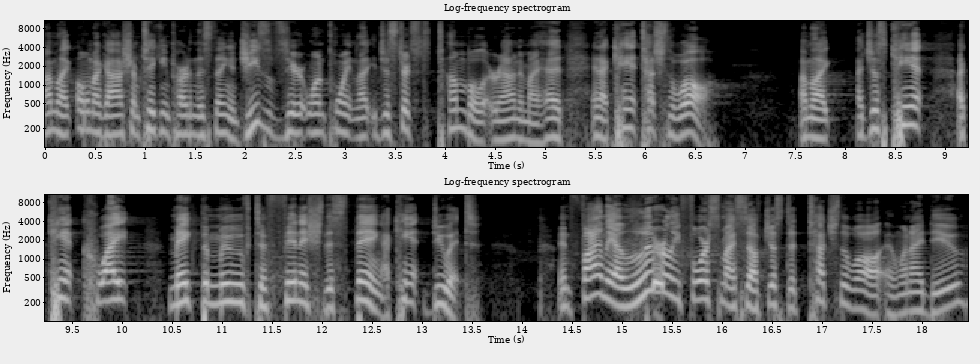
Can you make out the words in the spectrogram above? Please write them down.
I'm like, oh my gosh, I'm taking part in this thing, and Jesus was here at one point, and like, it just starts to tumble around in my head, and I can't touch the wall. I'm like, I just can't, I can't quite make the move to finish this thing. I can't do it. And finally, I literally force myself just to touch the wall. And when I do,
